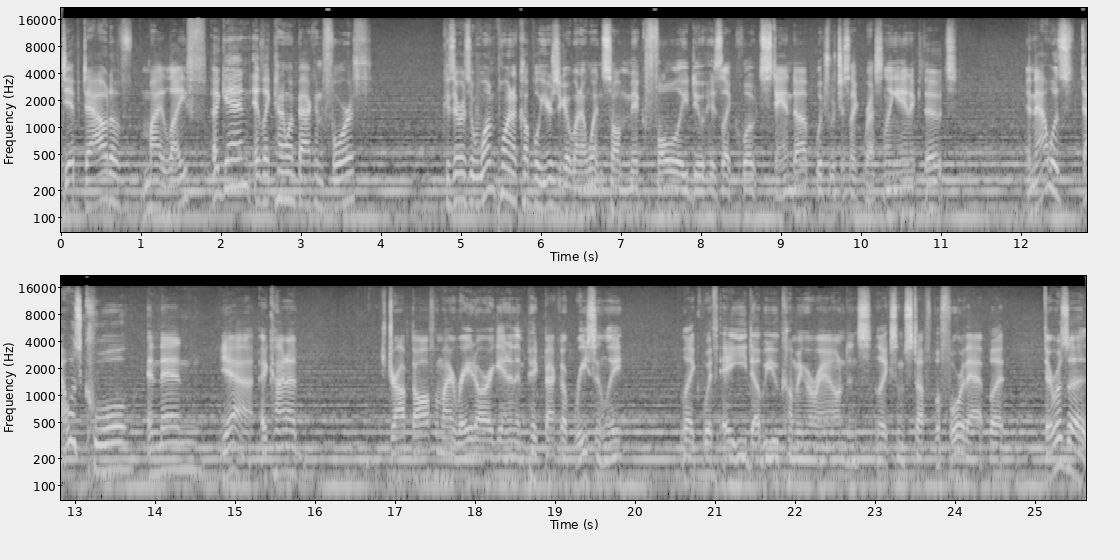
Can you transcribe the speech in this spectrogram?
dipped out of my life again. It like kind of went back and forth. Cuz there was at one point a couple years ago when I went and saw Mick Foley do his like quote stand up, which was just like wrestling anecdotes. And that was that was cool. And then yeah, it kind of dropped off on my radar again and then picked back up recently like with AEW coming around and like some stuff before that but there was a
